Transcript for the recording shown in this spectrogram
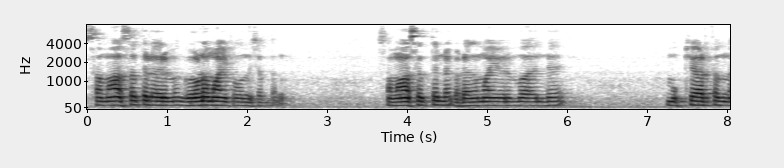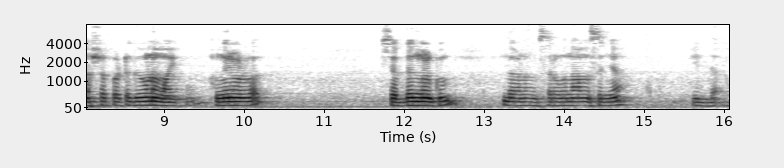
സമാസത്തിൽ വരുമ്പോൾ ഗൗണമായി പോകുന്ന ശബ്ദങ്ങൾ. സമാസത്തിന്റെ ഘടകമായി വരുമ്പോൾ അതിന്റെ മുഖ്യാർത്ഥം നഷ്ടപ്പെട്ട് ഗൗണമായി പോകും. അങ്ങനെയുള്ള ശബ്ദങ്ങൾക്കും എന്താണ് സർവനാമസഞ്ജ ഇല്ല.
